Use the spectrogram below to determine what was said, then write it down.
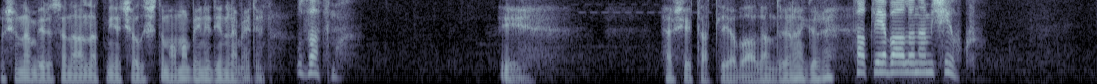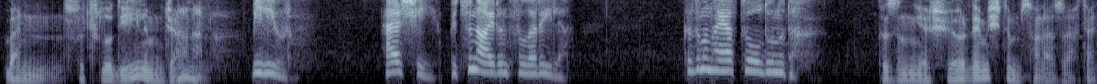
Başından beri sana anlatmaya çalıştım ama beni dinlemedin. Uzatma. İyi. Her şey tatlıya bağlandığına göre Tatlıya bağlanan bir şey yok. Ben suçlu değilim Canan. Biliyorum. Her şeyi, bütün ayrıntılarıyla. Kızımın hayatta olduğunu da. Kızın yaşıyor demiştim sana zaten.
